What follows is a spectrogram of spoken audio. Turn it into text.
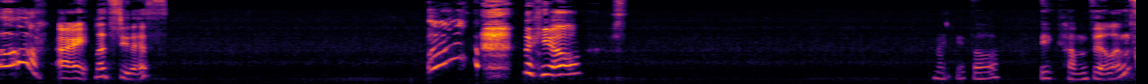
All right, let's do this. the heel my people become villains.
